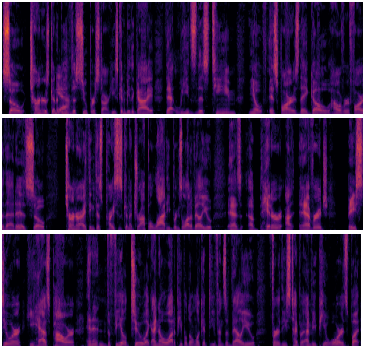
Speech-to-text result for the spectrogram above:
So Turner's going to yeah. be the superstar. He's going to be the guy that leads this team, you know, as far as they go, however far that is. So Turner, I think this price is going to drop a lot. He brings a lot of value as a hitter on average, base stealer. He has power, and in the field too. Like I know a lot of people don't look at defensive value for these type of MVP awards, but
